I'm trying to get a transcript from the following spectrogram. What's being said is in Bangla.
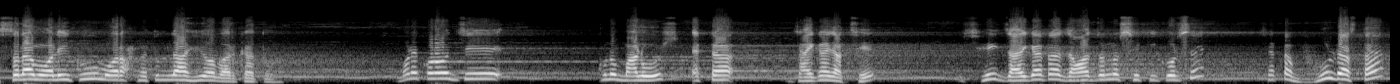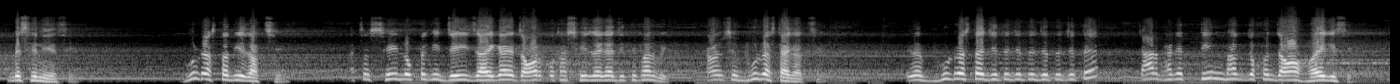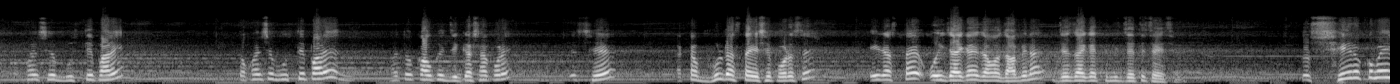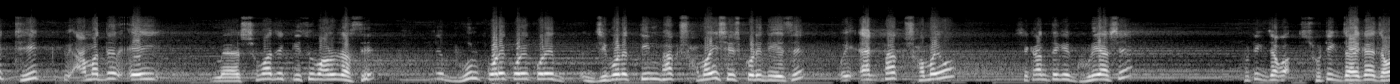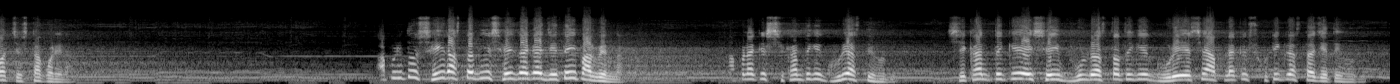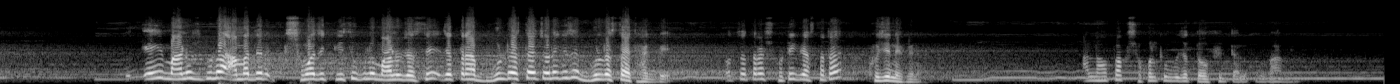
আসসালামু আলাইকুম ও রহমতুল্লাহি বারকাত মনে করো যে কোনো মানুষ একটা জায়গায় যাচ্ছে, সেই জায়গাটা যাওয়ার জন্য সে কি করছে? সে একটা ভুল রাস্তা বেছে নিয়েছে। ভুল রাস্তা দিয়ে যাচ্ছে। আচ্ছা সেই লোকটা কি যেই জায়গায় যাওয়ার কথা সেই জায়গায় যেতে পারবে? কারণ সে ভুল রাস্তায় যাচ্ছে। এবার ভুল রাস্তায় যেতে যেতে যেতে যেতে চার ভাগের তিন ভাগ যখন যাওয়া হয়ে গেছে, তখন সে বুঝতে পারে তখন সে বুঝতে পারে, হয়তো কাউকে জিজ্ঞাসা করে যে সে একটা ভুল রাস্তায় এসে পড়েছে, এই রাস্তায় ওই জায়গায় যাওয়া যাবে না, যে জায়গায় তিনি যেতে চেয়েছেন। তো সেরকমই ঠিক আমাদের এই সমাজে কিছু মানুষ আছে যে ভুল করে করে করে জীবনের তিন ভাগ সময় শেষ করে দিয়েছে। ওই এক ভাগ সময়ও সেখান থেকে ঘুরে আসে, সঠিক যাওয়া, সঠিক জায়গায় যাওয়ার চেষ্টা করে না। আপনি তো সেই রাস্তা দিয়ে সেই জায়গায় যেতেই পারবেন না। আপনাকে সেখান থেকে ঘুরে আসতে হবে। সেখান থেকে সেই ভুল রাস্তা থেকে ঘুরে এসে আপনাকে সঠিক রাস্তায় যেতে হবে। এই মানুষগুলো আমাদের সমাজে কিছুগুলো মানুষ আছে যে তারা ভুল রাস্তায় চলে গেছে, ভুল রাস্তায় থাকবে। অথচ তারা সঠিক রাস্তাটা খুঁজে নেবে না। আল্লাহ পাক সকলকে বুঝার তৌফিক দান করব আমি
